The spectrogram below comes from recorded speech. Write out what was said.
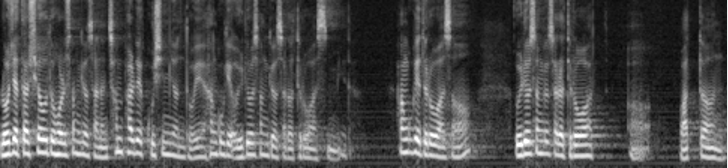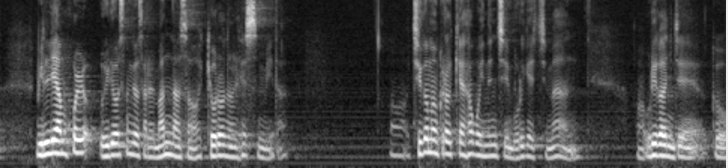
로제타 셰우드홀 선교사는 1890년도에 한국의 의료 선교사로 들어왔습니다. 한국에 들어와서 의료 선교사로 들어왔던 윌리엄 홀 의료 선교사를 만나서 결혼을 했습니다. 어, 지금은 그렇게 하고 있는지 모르겠지만 어, 우리가 이제 그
